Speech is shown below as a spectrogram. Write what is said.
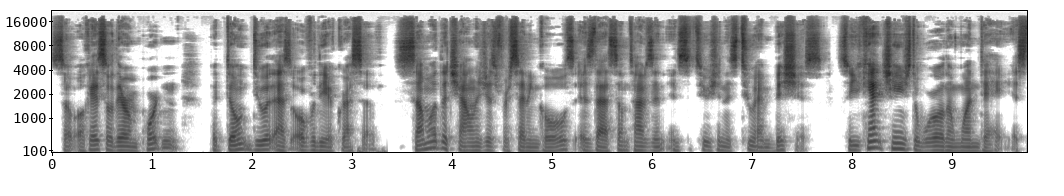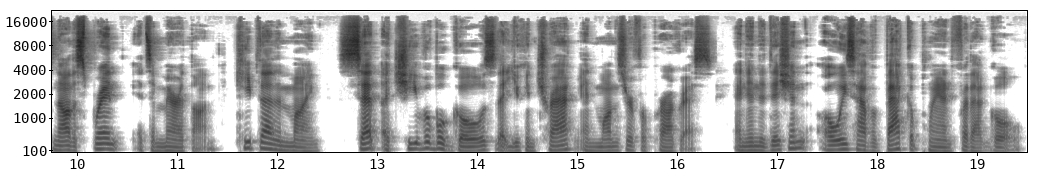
So, okay, so they're important, but don't do it as overly aggressive. Some of the challenges for setting goals is that sometimes an institution is too ambitious. So you can't change the world in one day. It's not a sprint, it's a marathon. Keep that in mind. Set achievable goals that you can track and monitor for progress. And in addition, always have a backup plan for that goal.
